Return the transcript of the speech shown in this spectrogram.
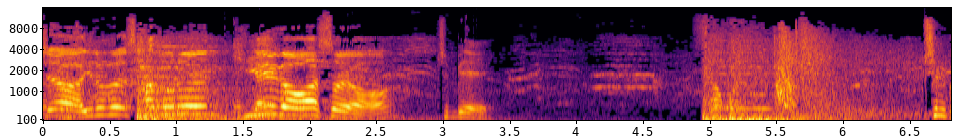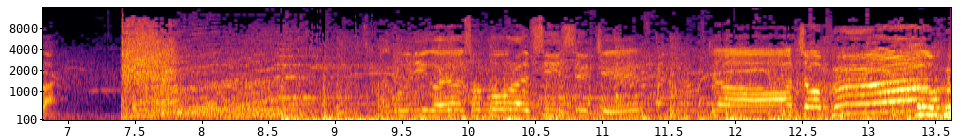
자 이러면 상우는 기회가 왔어요 준비. 성훈. 출발. 상훈이 과연 성공을 할 수 있을지 자 점프 점프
